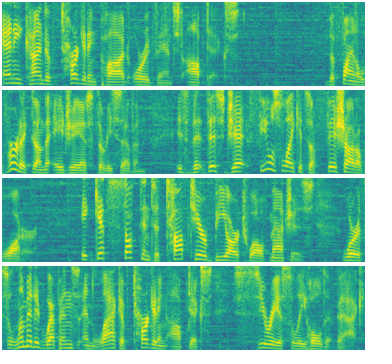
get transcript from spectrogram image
any kind of targeting pod or advanced optics. The final verdict on the AJS 37 is that this jet feels like it's a fish out of water. It gets sucked into top tier BR 12 matches, where its limited weapons and lack of targeting optics seriously hold it back.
